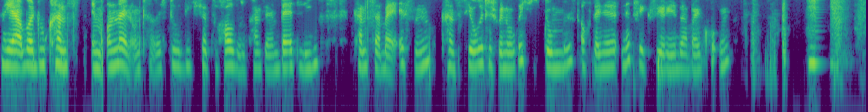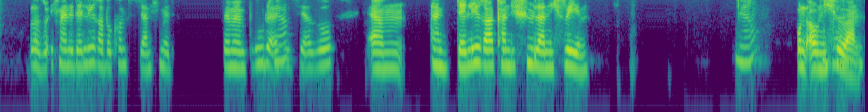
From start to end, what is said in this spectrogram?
Ja, aber du kannst im Online-Unterricht, du liegst ja zu Hause, du kannst ja im Bett liegen, kannst dabei essen, kannst theoretisch, wenn du richtig dumm bist, auch deine Netflix-Serie dabei gucken. Oder so. Ich meine, der Lehrer bekommt es ja nicht mit. Bei meinem Bruder ja. ist es ja so, ähm, der Lehrer kann die Schüler nicht sehen. Ja. Und auch nicht okay. hören.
